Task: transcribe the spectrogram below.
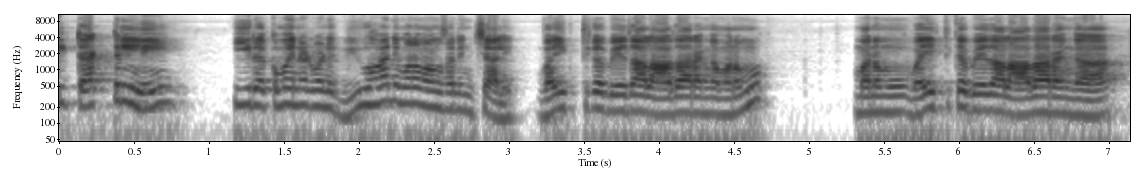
ఈ ట్యాక్టిల్ని ఈ రకమైనటువంటి వ్యూహాన్ని మనం అనుసరించాలి. వైయక్తిక భేదాల ఆధారంగా మనము మనము వైయక్తిక భేదాల ఆధారంగా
